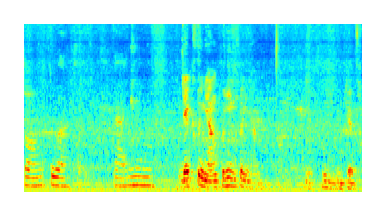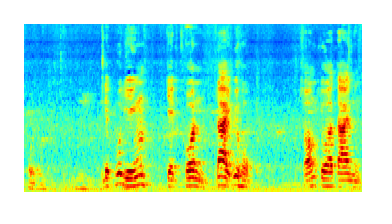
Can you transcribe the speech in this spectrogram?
สองตัวตายหนึ่งเด็กครึ่งหยังผู้หญิงครึ่งหยังผู้หญิงเจ็ดคนเด็กผู้หญิงเจ็ดคนได้วิหกสองตัวตายหนึ่ง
